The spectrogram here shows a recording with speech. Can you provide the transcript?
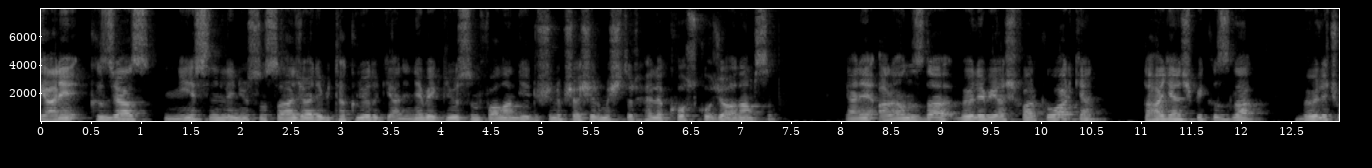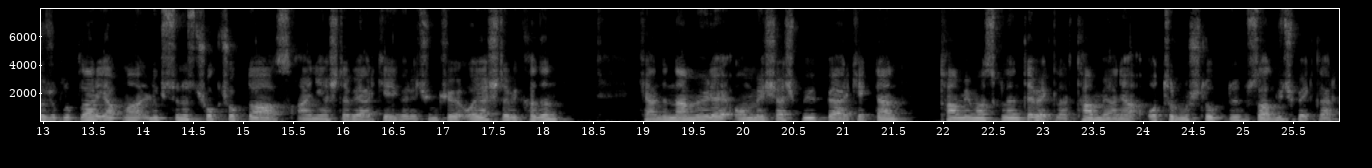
Yani kızcağız niye sinirleniyorsun sadece aile bir takılıyorduk yani ne bekliyorsun falan diye düşünüp şaşırmıştır. Hele koskoca adamsın. Yani aranızda böyle bir yaş farkı varken daha genç bir kızla böyle çocukluklar yapma lüksünüz çok çok daha az aynı yaşta bir erkeğe göre. Çünkü o yaşta bir kadın kendinden böyle 15 yaş büyük bir erkekten tam bir maskülenite bekler. Tam yani oturmuşluk, duygusal güç bekler.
